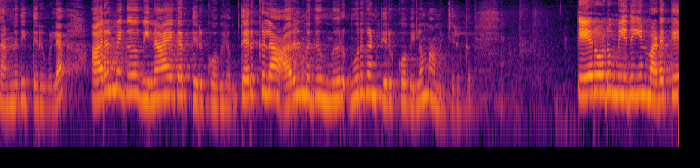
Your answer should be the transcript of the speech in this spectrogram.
சன்னதி தெருவில் அருள்மிகு விநாயகர் திருக்கோவிலும் தெற்குல அருள்மிகு முருகன் திருக்கோவிலும் அமைஞ்சிருக்கு. தேரோடும் வீதியின் வடக்கே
